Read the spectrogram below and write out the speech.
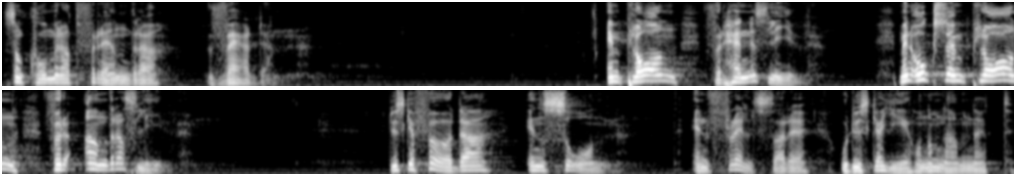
som kommer att förändra världen. En plan för hennes liv, men också en plan för andras liv. Du ska föda en son, en frälsare och du ska ge honom namnet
